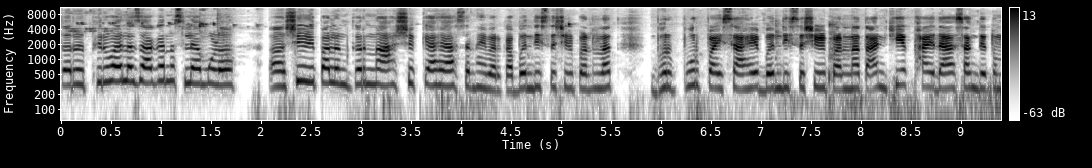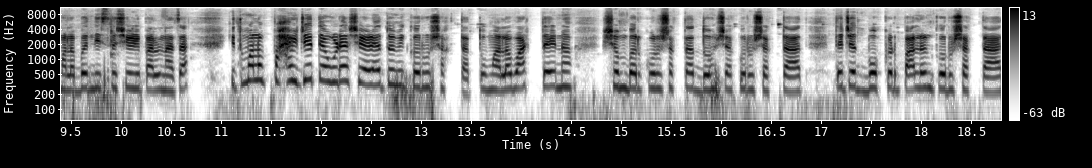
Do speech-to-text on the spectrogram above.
तर फिरवायला जागा नसल्यामुळं शेळीपालन करणं अशक्य आहे असं नाही बरं का? बंदिस्त शेळीपालनात भरपूर पैसा आहे. बंदिस्त शेळीपालनात आणखी एक फायदा सांगते तुम्हाला बंदिस्त शेळीपालनाचा की तुम्हाला पाहिजे तेवढ्या शेळ्या तुम्ही करू शकतात. तुम्हाला वाटतंय ना शंभर करू शकतात दोनशे करू शकतात त्याच्यात बोकड पालन करू शकतात.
